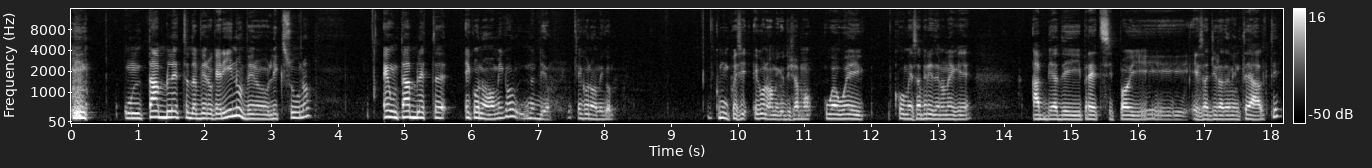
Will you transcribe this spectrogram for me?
un tablet davvero carino, ovvero l'X1, è un tablet economico, oddio, economico. Comunque sì, economico, diciamo, Huawei, come saprete, non è che abbia dei prezzi poi esageratamente alti,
